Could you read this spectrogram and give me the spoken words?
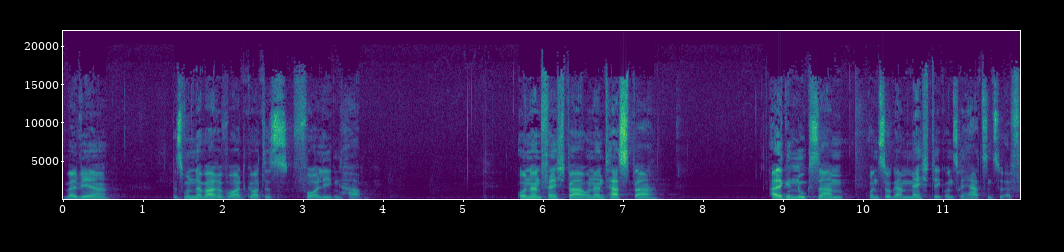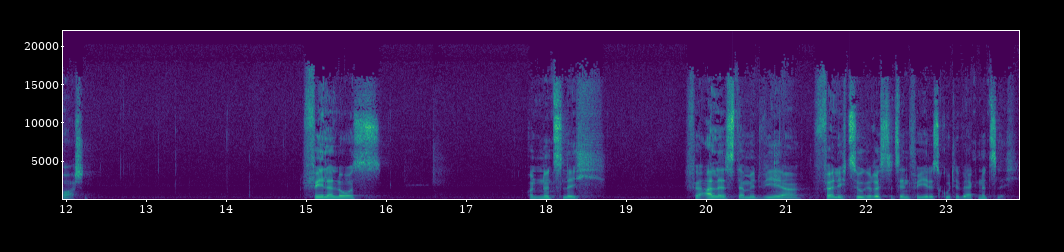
Weil wir das wunderbare Wort Gottes vorliegen haben. Unanfechtbar, unantastbar, allgenugsam und sogar mächtig, unsere Herzen zu erforschen. Fehlerlos und nützlich für alles, damit wir völlig zugerüstet sind für jedes gute Werk nützlich.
